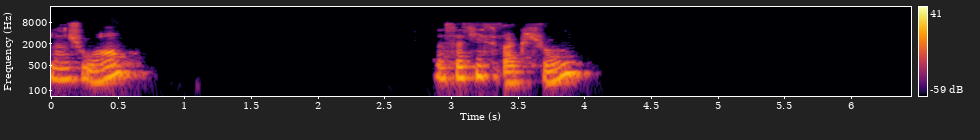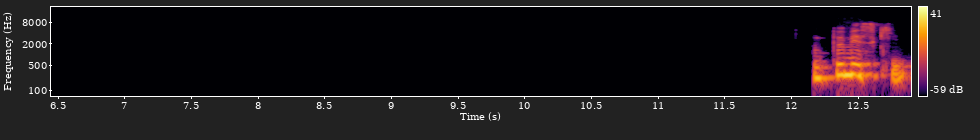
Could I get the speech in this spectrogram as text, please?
La joie. La satisfaction. Un peu mesquine.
